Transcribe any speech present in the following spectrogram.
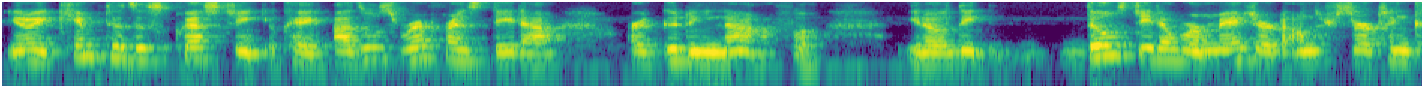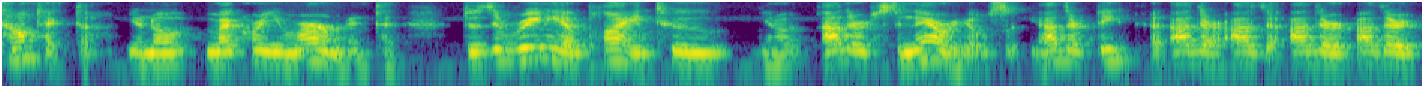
you know, it came to this question, okay, are those reference data are good enough? You know, the, those data were measured under certain context, you know, microenvironment. Does it really apply to, you know, other scenarios, other data, other other other other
